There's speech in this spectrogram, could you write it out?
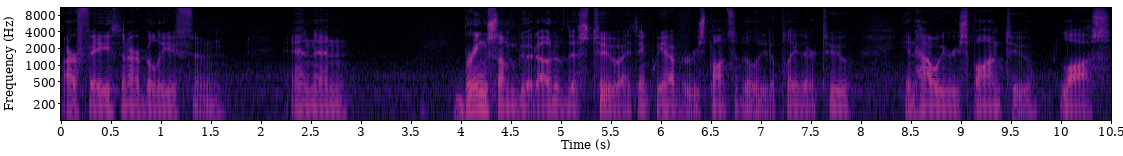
our faith and our belief and, and then bring some good out of this too? I think we have a responsibility to play there too in how we respond to loss.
